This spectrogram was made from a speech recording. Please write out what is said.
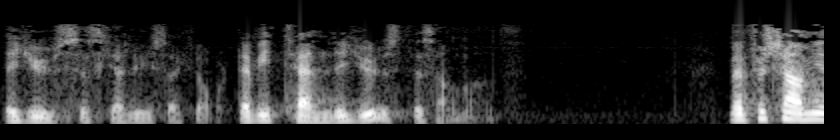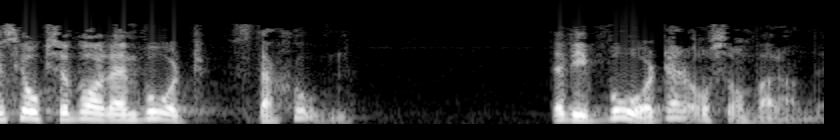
där ljuset ska lysa klart där vi tänder ljus tillsammans. Men församlingen ska också vara en vårdstation där vi vårdar oss om varandra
